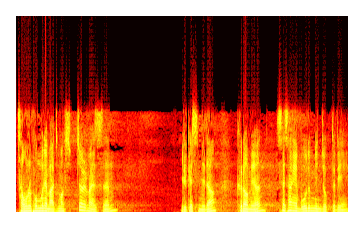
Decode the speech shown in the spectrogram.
자, 오늘 본문의 마지막 10절 말씀 읽겠습니다. 그러면 세상의 모든 민족들이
